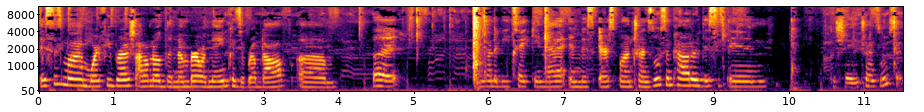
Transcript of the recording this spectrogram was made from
This is my Morphe brush. I don't know the number or name because it rubbed off. Um, but I'm going to be taking that in this Airspun translucent powder. This is in the shade translucent.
